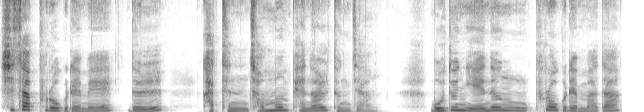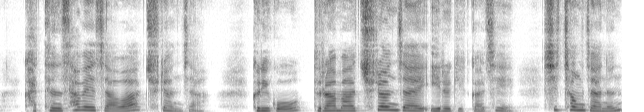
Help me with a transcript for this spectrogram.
시사 프로그램에 늘 같은 전문 패널 등장, 모든 예능 프로그램마다 같은 사회자와 출연자, 그리고 드라마 출연자에 이르기까지 시청자는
